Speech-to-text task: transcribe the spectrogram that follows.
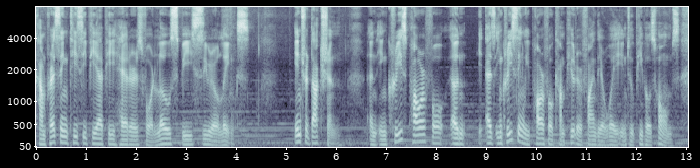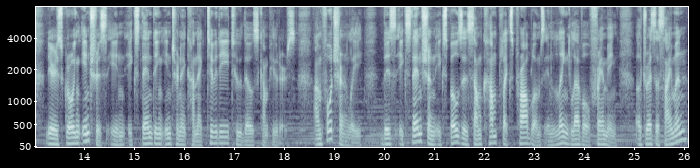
Compressing TCP/IP headers for low-speed serial links. Introduction: An increased powerful an as increasingly powerful computers find their way into people's homes, there is growing interest in extending internet connectivity to those computers. Unfortunately, this extension exposes some complex problems in link level framing, address assignment,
